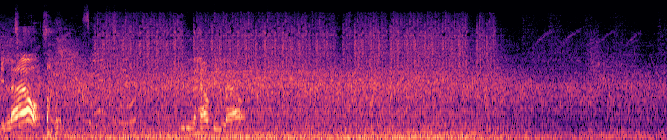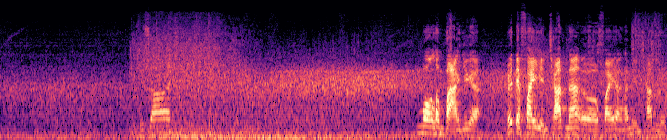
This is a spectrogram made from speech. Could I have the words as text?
บินแล้ว บินแล้วบินแล้วาย มองลำบากจริงอะเฮ้ยแต่ไฟเห็นชัดนะ เออไฟทางนั้นเห็นชัดเลย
